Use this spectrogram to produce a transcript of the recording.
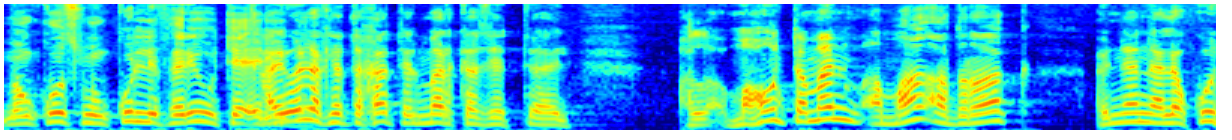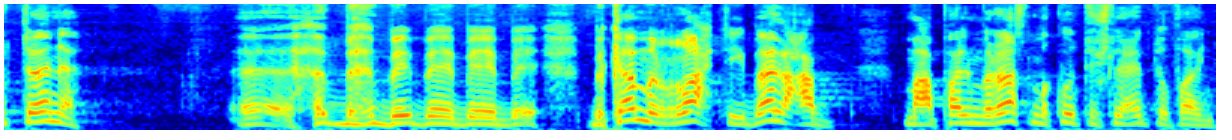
منقوص من كل فريق تقريبا هيقول لك أنت خدت المركز التالي. الله ما هو أنت من ما أدراك إن أنا لو كنت أنا آه، بكامل راحتي بلعب مع بالميراس ما كنتش لعبت فاينل.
